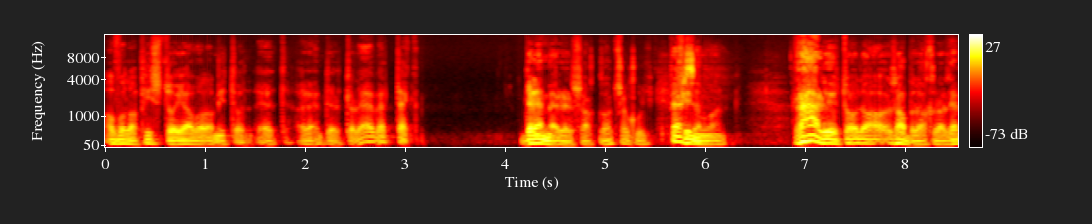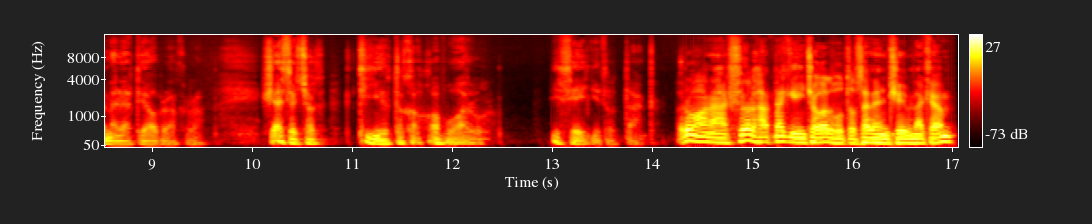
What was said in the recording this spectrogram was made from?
avval a pisztolyjal, amit a rendőrtől elvettek, de nem erőszakkal, csak úgy Persze. finoman. Rálőtt oda az ablakra, az emeleti ablakra. És egyszer csak kinyíltak a kapu alól, és szétnyitották rohanás föl, hát megint csak az volt a szerencsém nekem,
